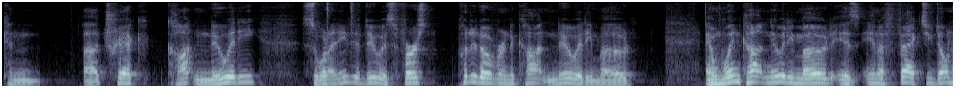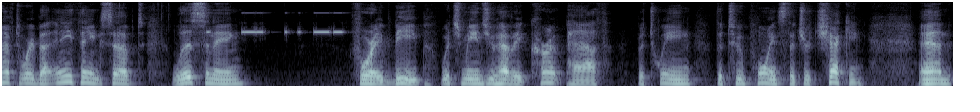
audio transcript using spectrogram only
can uh, trick continuity. So what I need to do is first put it over into continuity mode. And when continuity mode is in effect, you don't have to worry about anything except listening for a beep, which means you have a current path between the two points that you're checking. And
